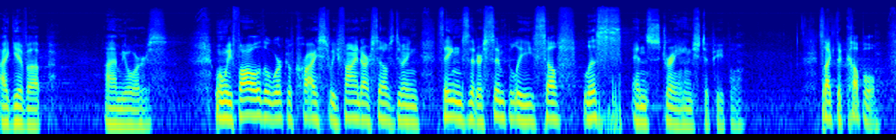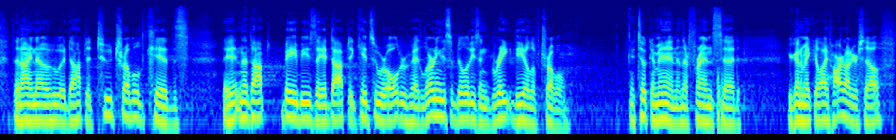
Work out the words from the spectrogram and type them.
I give up, I am yours. When we follow the work of Christ, we find ourselves doing things that are simply selfless and strange to people. It's like the couple that I know who adopted two troubled kids. They didn't adopt babies, they adopted kids who were older, who had learning disabilities and great deal of trouble. They took them in, and their friends said, You're going to make your life hard on yourself.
